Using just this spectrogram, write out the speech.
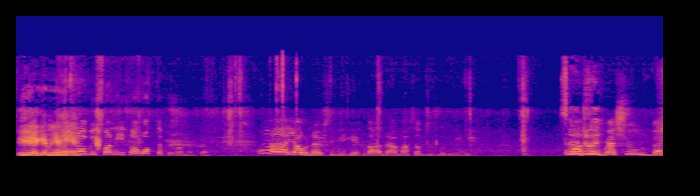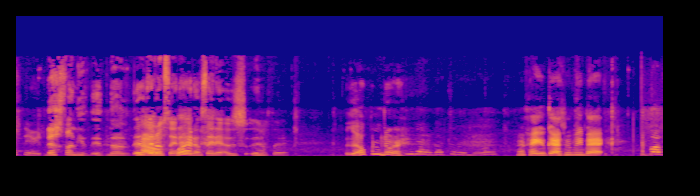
yeah, give me your You know, hand. it'd be funny if I walked up here by myself. Ah, y'all would never see me again because I'll die myself just looking at me. So So do I it. restrooms back there. That's funny. It, it, no, it, No, it don't say what? that. It don't say that. It, just, it don't say that. Open the door. You gotta go through the door. Okay, you guys will be back. From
